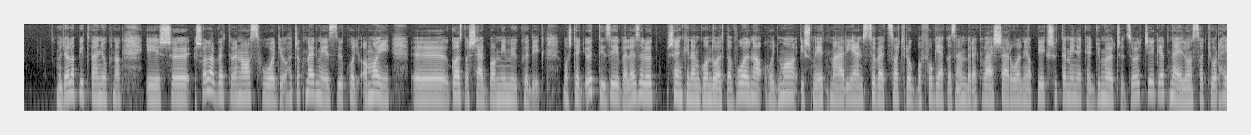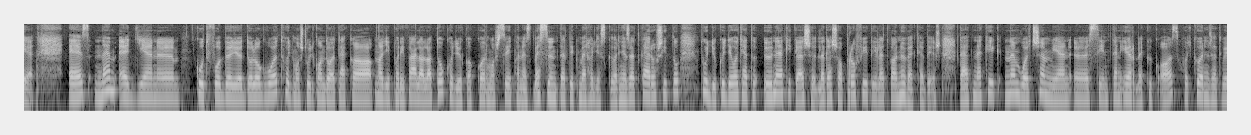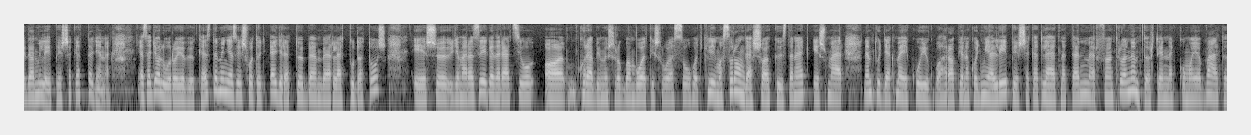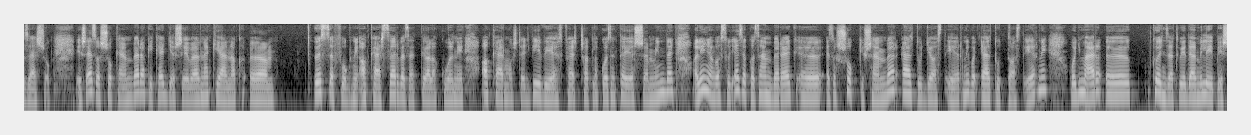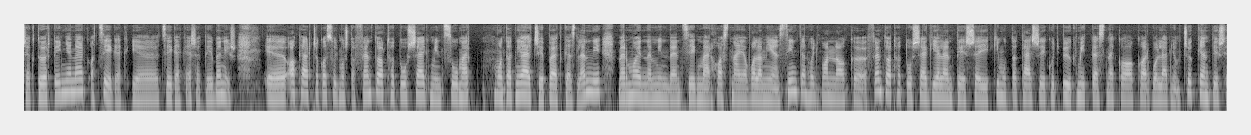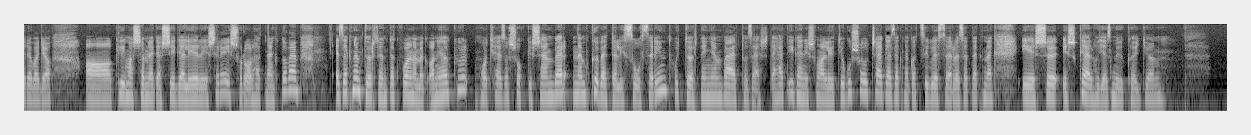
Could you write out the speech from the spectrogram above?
vagy alapítványoknak, és, és alapvetően az, hogy ha csak megnézzük, hogy a mai ö, gazdaságban mi működik. Most egy 5-10 évvel ezelőtt senki nem gondolta volna, hogy ma ismét már ilyen szövetszatyrokba fogják az emberek vásárolni a péksüteményeket, gyümölcsöt, zöldséget, nejlonszatyor helyett. Ez nem egy ilyen kutfóből jött dolog volt, hogy most úgy gondolták a nagyipari vállalatok, hogy ők akkor most szépen ezt beszüntetik, mert hogy ez környezetkárosító. Tudjuk ugye, hogy hát ő nekik elsődleges a profit, illetve a növekedés. Tehát nekik nem volt semmilyen ö, szinten érdekük az, hogy környezetvédelmi lépéseket tegyenek. Ez egy alulról jövő kezdeményezés volt, hogy egyre több ember lett tudatos, és ö, ugye már az Z-generáció a korábbi műsorokban volt is róla szó, hogy klímaszorongással küzdenek, és már nem tudják melyik újukba harapjanak, hogy milyen lépéseket lehetne tenni, mert föntről nem történnek komolyabb változások. És ez a sok ember, akik egyesével nekiállnak összefogni, akár szervezetté alakulni, akár most egy WWF-hez csatlakozni, teljesen mindegy. A lényeg az, hogy ezek az emberek, ez a sok kis ember el tudja azt érni, vagy el tudta azt érni, hogy már környezetvédelmi lépések történjenek a cégek, cégek esetében is. Akár csak az, hogy most a fenntarthatóság, mint szó már mondhatni elcsépelt kezd lenni, mert majdnem minden cég már használja valamilyen szinten, hogy vannak fenntarthatósági jelentései, kimutatásaik, hogy ők mit tesznek a karbonlábnyom csökkentésére, vagy a, a klímasemlegesség elérésére, és sorolhatnánk tovább. Ezek nem történtek volna meg anélkül, hogyha ez a sok kis ember nem követeli szó szerint, hogy történjen változás. Tehát igenis van létjogosultság ezeknek a civil szervezeteknek, és, és kell, hogy ez működjön.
